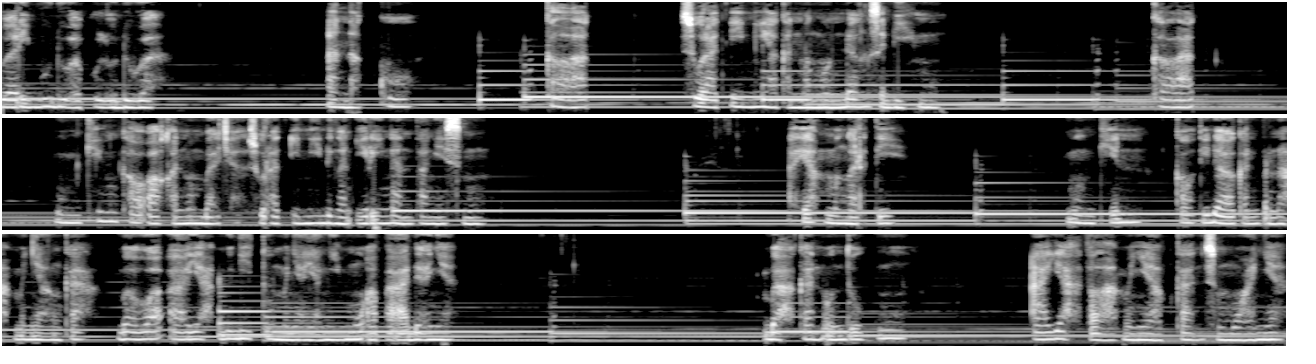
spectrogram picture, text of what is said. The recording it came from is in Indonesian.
2022 Anakku Kelak Surat ini akan mengundang sedihmu. Kelak Mungkin kau akan membaca surat ini dengan iringan tangismu. Ayah mengerti. Mungkin kau tidak akan pernah menyangka bahwa ayah begitu menyayangimu apa adanya. Bahkan untukmu, ayah telah menyiapkan semuanya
